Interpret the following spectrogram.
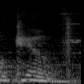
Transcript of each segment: Double kill.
